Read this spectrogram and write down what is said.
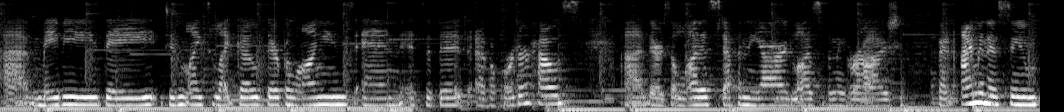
Uh, maybe they didn't like to let go of their belongings and it's a bit of a hoarder house. Uh, there's a lot of stuff in the yard, lots of in the garage. But I'm gonna assume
